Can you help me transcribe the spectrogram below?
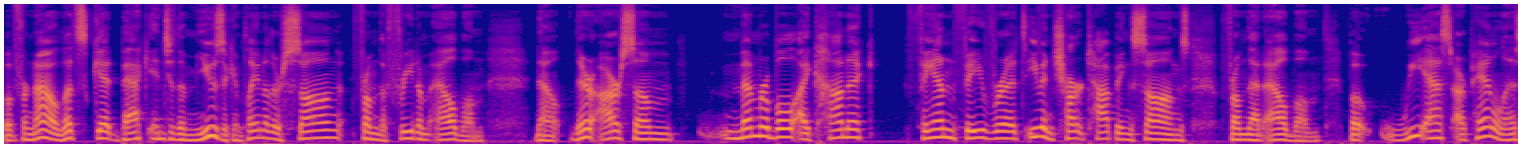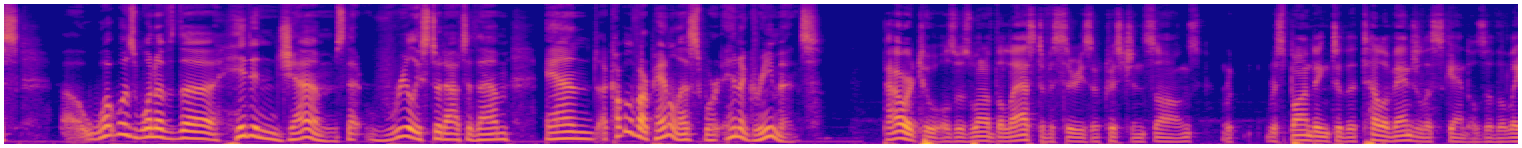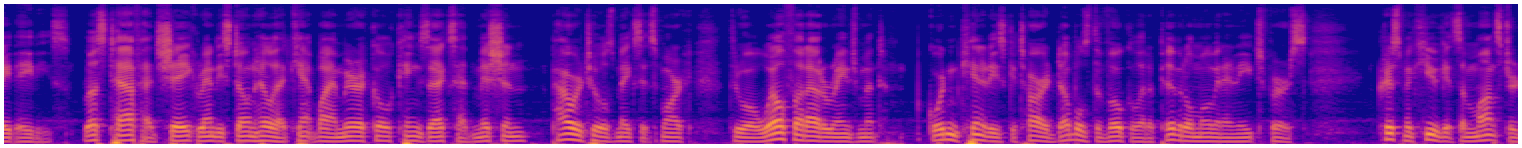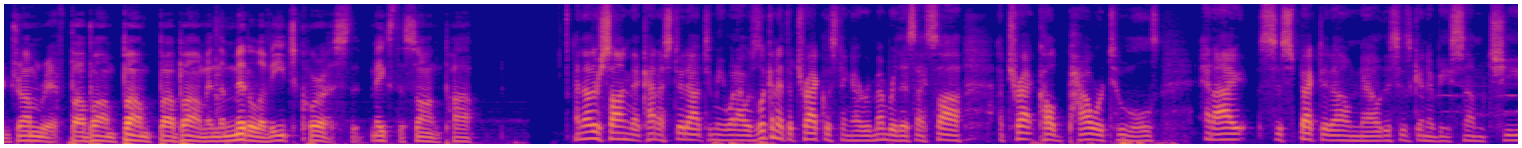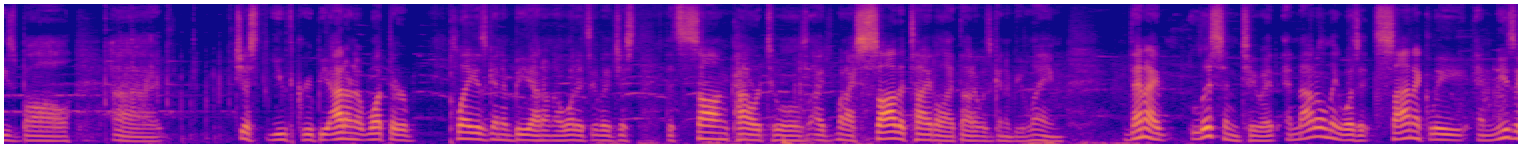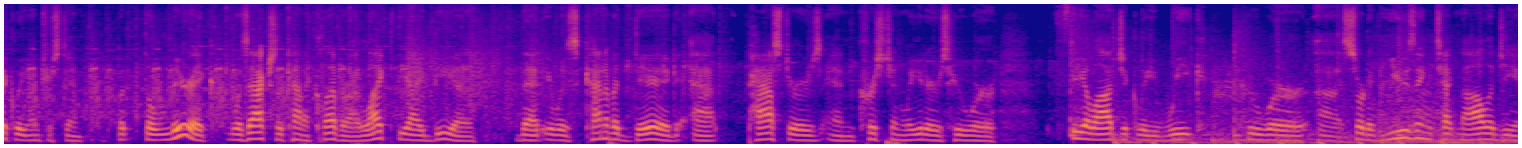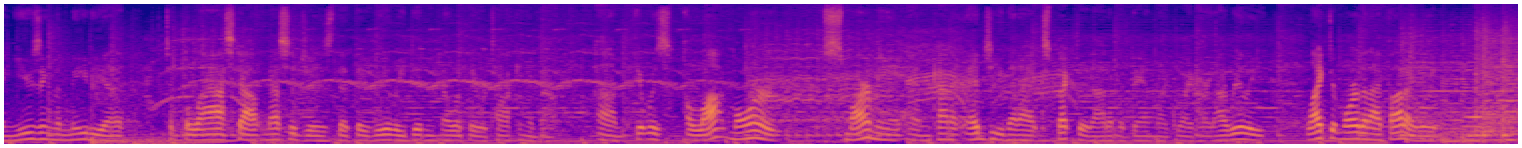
But for now, let's get back into the music and play another song from the Freedom album. Now, there are some memorable, iconic, fan favorite, even chart topping songs from that album. But we asked our panelists uh, what was one of the hidden gems that really stood out to them, and a couple of our panelists were in agreement. Power Tools was one of the last of a series of Christian songs re- responding to the televangelist scandals of the late 80s. Russ Taff had Shake, Randy Stonehill had Can't Buy a Miracle, King's X had Mission. Power Tools makes its mark through a well thought out arrangement. Gordon Kennedy's guitar doubles the vocal at a pivotal moment in each verse. Chris McHugh gets a monster drum riff, ba bum bum ba bum, in the middle of each chorus that makes the song pop. Another song that kind of stood out to me when I was looking at the track listing, I remember this. I saw a track called Power Tools, and I suspected, oh no, this is going to be some cheese ball, uh, just youth groupie. I don't know what their play is going to be. I don't know what it's, but just the song Power Tools. I, when I saw the title, I thought it was going to be lame. Then I listened to it, and not only was it sonically and musically interesting, but the lyric was actually kind of clever. I liked the idea that it was kind of a dig at pastors and Christian leaders who were theologically weak, who were uh, sort of using technology and using the media to blast out messages that they really didn't know what they were talking about. Um, it was a lot more smarmy and kind of edgy than I expected out of a band like Whiteheart. I really liked it more than I thought I would.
